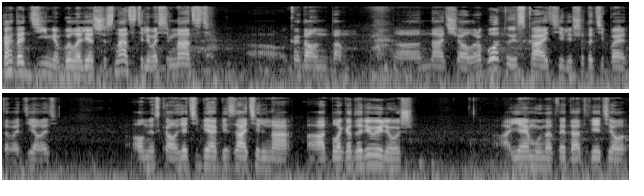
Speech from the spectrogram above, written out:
Когда Диме было лет 16 или 18, а, когда он там а, начал работу искать или что-то типа этого делать, он мне сказал, я тебе обязательно отблагодарю, Илюш, а я ему на это ответил,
